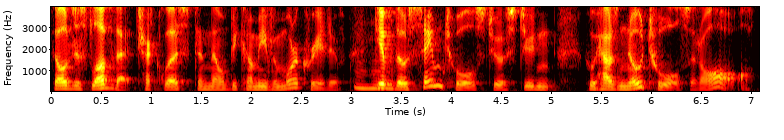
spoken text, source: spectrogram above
they'll just love that checklist and they'll become even more creative. Mm-hmm. Give those same tools to a student who has no tools at all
